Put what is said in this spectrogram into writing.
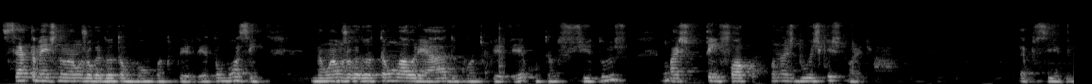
certamente não é um jogador tão bom quanto o PV, tão bom assim. Não é um jogador tão laureado quanto o PV, com tantos títulos, mas tem foco nas duas questões. É possível.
